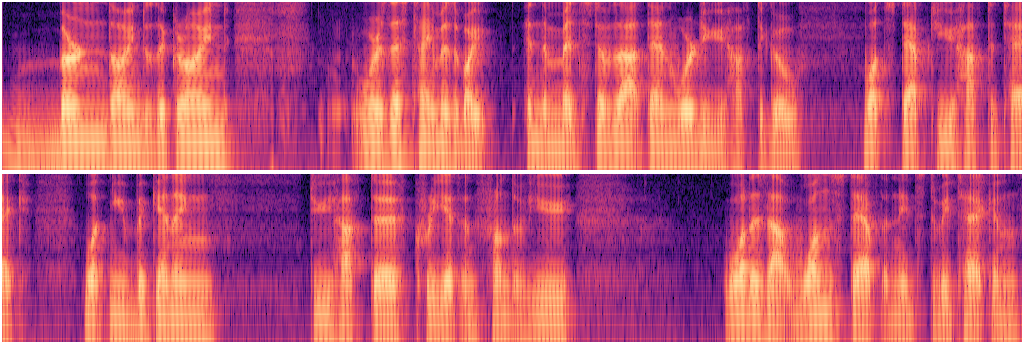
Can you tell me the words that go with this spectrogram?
burn down to the ground. Whereas this time is about in the midst of that, then where do you have to go? What step do you have to take? What new beginning do you have to create in front of you? What is that one step that needs to be taken?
